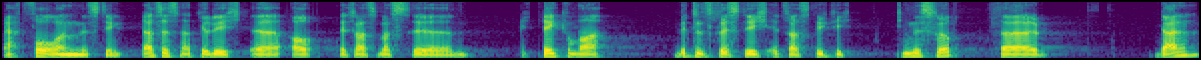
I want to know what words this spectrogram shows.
hervorragendes Ding. Das ist natürlich äh, auch etwas, was äh, ich denke mal mittelfristig etwas richtig Teams wird. Äh, dann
